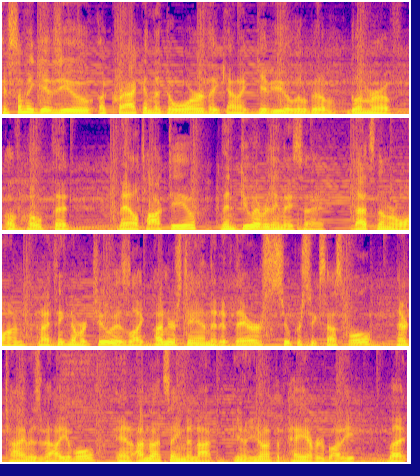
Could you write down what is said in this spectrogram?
if somebody gives you a crack in the door, they kind of give you a little bit of glimmer of, of hope that they'll talk to you, then do everything they say. That's number one. And I think number two is like understand that if they're super successful, their time is valuable. And I'm not saying to not, you know, you don't have to pay everybody, but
